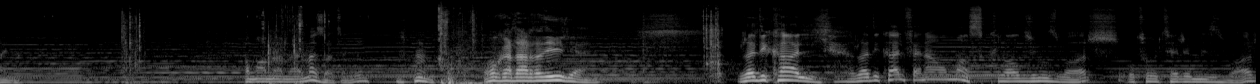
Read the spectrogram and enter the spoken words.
aynen. Tamamen vermez zaten canım. o kadar da değil yani. Radikal. Radikal fena olmaz. Kralcımız var. Otoriterimiz var.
